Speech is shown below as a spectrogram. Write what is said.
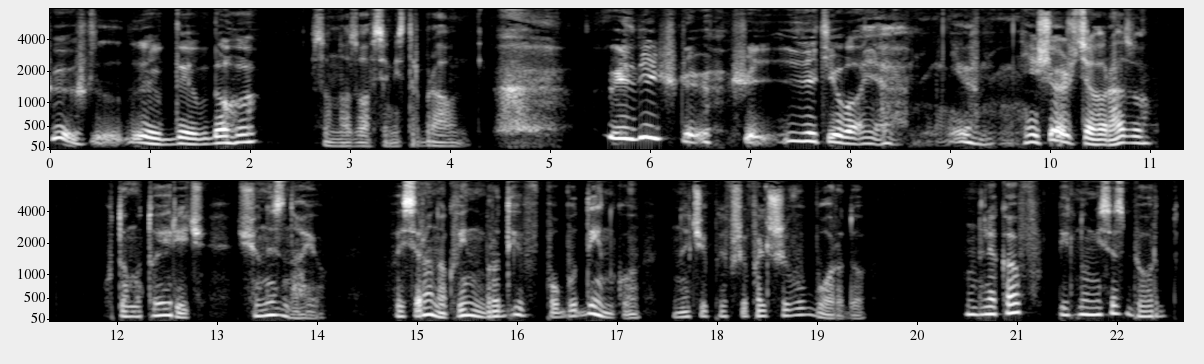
Що ж дивного? сонно озвався містер Браун. Вічно що затіває. І, і що ж цього разу? У тому то й річ, що не знаю. Весь ранок він бродив по будинку, начепивши фальшиву бороду. Налякав бідну місіс Бьорд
